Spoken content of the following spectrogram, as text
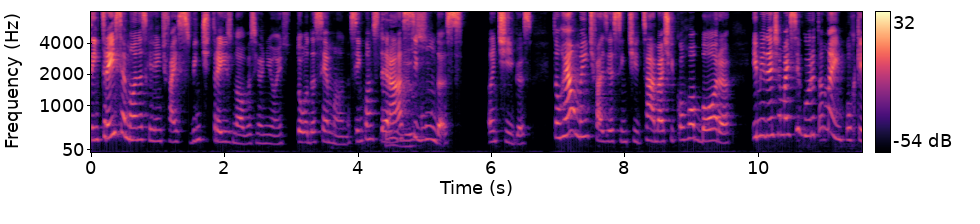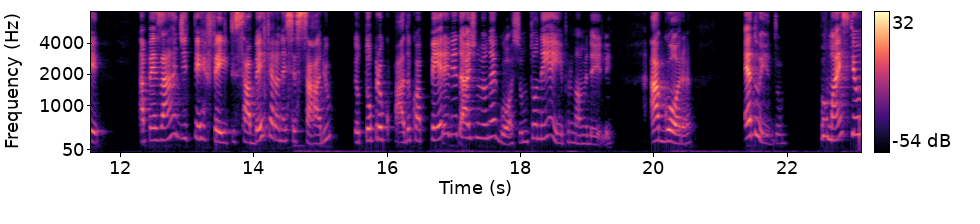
Tem três semanas que a gente faz 23 novas reuniões toda semana, sem considerar as segundas antigas. Então, realmente fazia sentido, sabe? Acho que corrobora e me deixa mais segura também, porque apesar de ter feito e saber que era necessário, eu tô preocupada com a perenidade do meu negócio. Eu não tô nem aí pro nome dele. Agora, é doído. Por mais que eu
